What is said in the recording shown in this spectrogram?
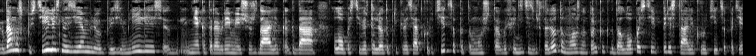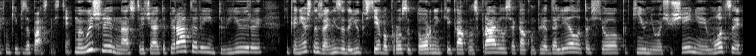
Когда мы спустились на землю, приземлились, некоторое время еще ждали, когда лопасти вертолета прекратят крутиться, потому что выходить из вертолета можно только когда лопасти перестали крутиться по технике безопасности. Мы вышли, нас встречают операторы, интервьюеры, и, конечно же, они задают все вопросы Торники, как он справился, как он преодолел это все, какие у него ощущения, эмоции.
